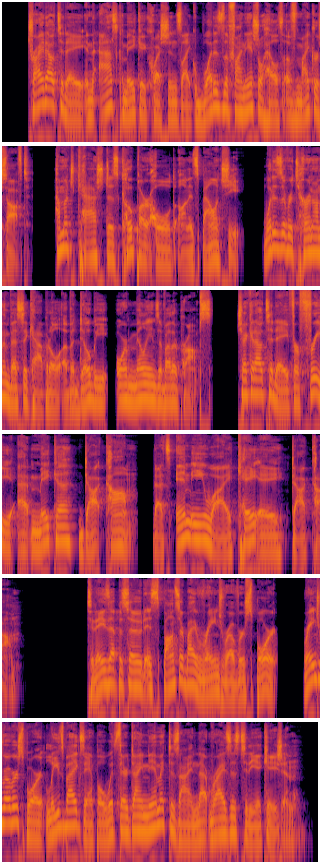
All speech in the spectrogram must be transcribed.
Try it out today and ask Meyka questions like What is the financial health of Microsoft? How much cash does Copart hold on its balance sheet? What is the return on invested capital of Adobe or millions of other prompts? Check it out today for free at Meyka.com. That's M E Y K A.com. Today's episode is sponsored by Range Rover Sport. Range Rover Sport leads by example with their dynamic design that rises to the occasion.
